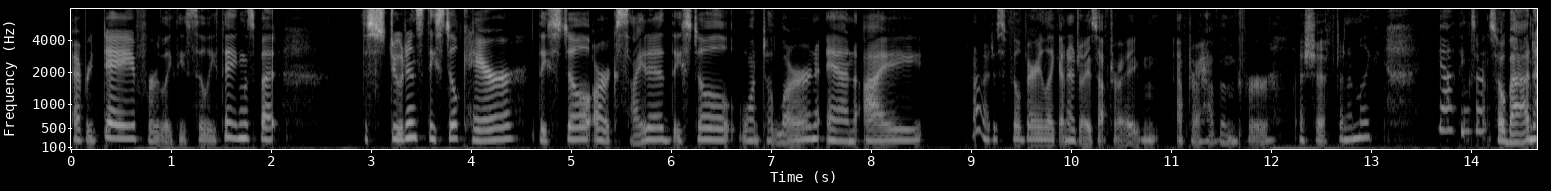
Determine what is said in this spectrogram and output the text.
every day for like these silly things but the students they still care they still are excited they still want to learn and i I, know, I just feel very like energized after i after i have them for a shift and i'm like yeah things aren't so bad.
